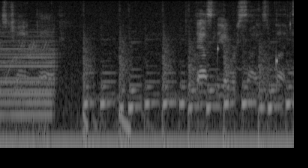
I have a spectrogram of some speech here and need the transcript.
This giant dog vastly oversized butt.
